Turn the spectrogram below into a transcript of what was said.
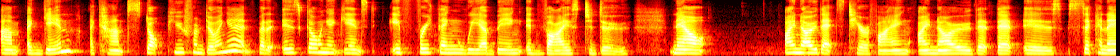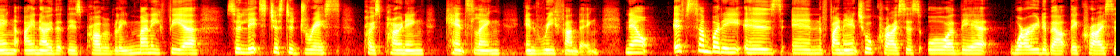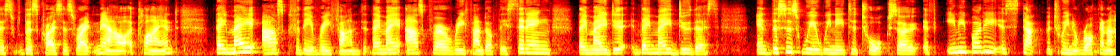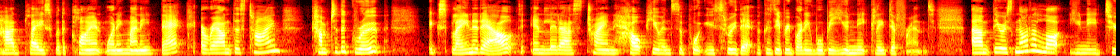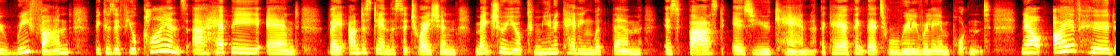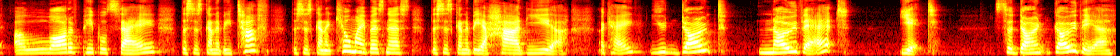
Um, again, I can't stop you from doing it, but it is going against everything we are being advised to do. Now, I know that's terrifying. I know that that is sickening. I know that there's probably money fear. So let's just address postponing, cancelling, and refunding. Now, if somebody is in financial crisis or they're worried about their crisis, this crisis right now, a client, they may ask for their refund. They may ask for a refund of their sitting. They may do they may do this. And this is where we need to talk. So if anybody is stuck between a rock and a hard place with a client wanting money back around this time, come to the group explain it out and let us try and help you and support you through that because everybody will be uniquely different. Um, there is not a lot you need to refund because if your clients are happy and they understand the situation, make sure you're communicating with them as fast as you can. Okay, I think that's really, really important. Now, I have heard a lot of people say this is going to be tough, this is going to kill my business, this is going to be a hard year. Okay, you don't know that yet. So don't go there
